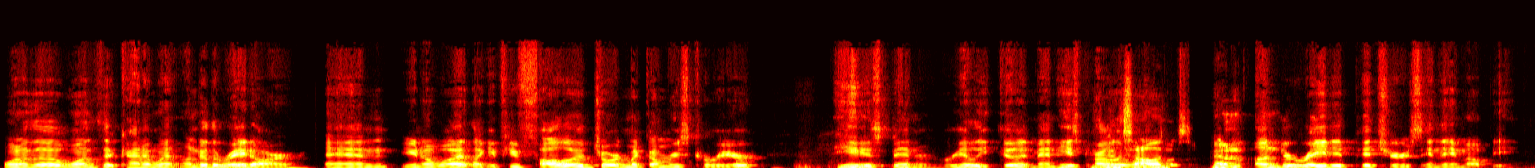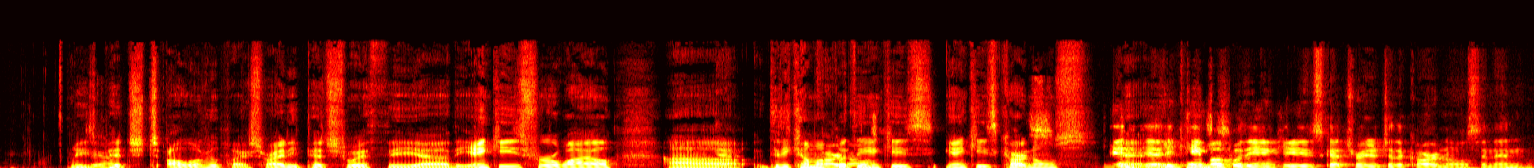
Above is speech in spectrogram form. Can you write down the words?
one of the ones that kind of went under the radar. And you know what? Like if you followed Jordan Montgomery's career, he has been really good, man. He's probably one solid, of the most yeah. underrated pitchers in the MLB. He's Yeah. pitched all over the place, right? He pitched with the uh, the Yankees for a while. Uh, Did he come up with the Yankees? Yankees, Cardinals. Yeah, yeah, he came up with the Yankees, got traded to the Cardinals, and then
